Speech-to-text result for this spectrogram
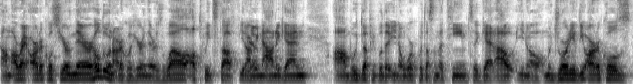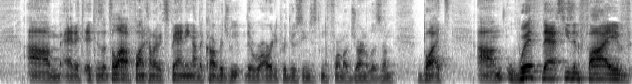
Um, I'll write articles here and there. He'll do an article here and there as well. I'll tweet stuff, you know, every now and again. Um, we do have people that you know work with us on the team to get out, you know, a majority of the articles. Um, and it, it's, it's a lot of fun, kind of expanding on the coverage we, that we're already producing, just in the form of journalism. But um, with that season five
